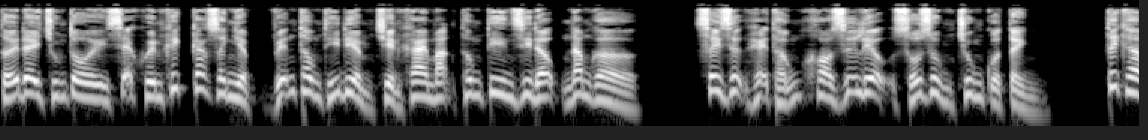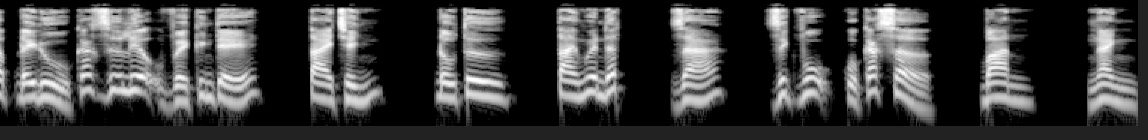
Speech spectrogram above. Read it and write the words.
tới đây chúng tôi sẽ khuyến khích các doanh nghiệp viễn thông thí điểm triển khai mạng thông tin di động 5G, xây dựng hệ thống kho dữ liệu số dùng chung của tỉnh, tích hợp đầy đủ các dữ liệu về kinh tế, tài chính, đầu tư, tài nguyên đất, giá, dịch vụ của các sở, ban, ngành,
